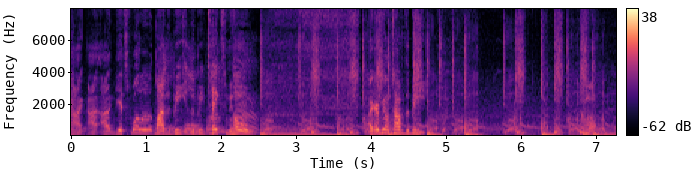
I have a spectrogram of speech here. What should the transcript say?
I, I, I get swallowed up by the beat, and the beat takes me home. I gotta be on top of the beat. Come on.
